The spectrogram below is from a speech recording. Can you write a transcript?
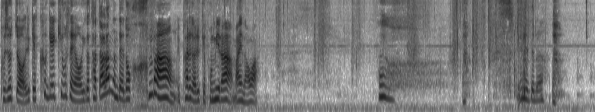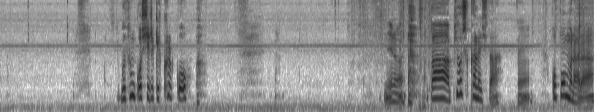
보셨죠? 이렇게 크게 키우세요. 이거 다 잘랐는데도 금방 이파리가 이렇게 봄이라 많이 나와. 아이고. 얘네들은 무슨 꽃이 이렇게 클고 얘는 아까 피오 스칼렛이다. 네. 꽃 보면 알아.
